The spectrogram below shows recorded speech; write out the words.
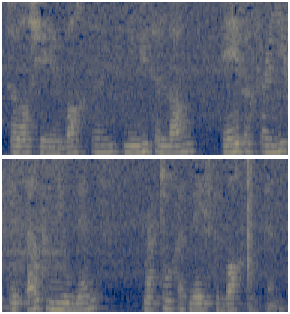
zoals je je wachtend, minutenlang, hevig verliefd in elke nieuw mens, maar toch het meeste wachtend bent.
